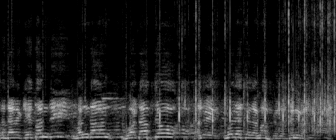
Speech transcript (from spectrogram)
બધાને કેતનથી વંદન, વોટ આપજો. અને બોલ્યા છે માફ કરો ધન્યવાદ.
